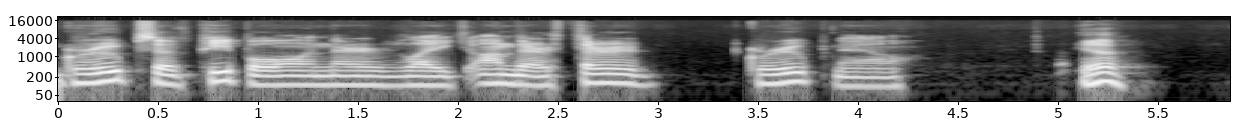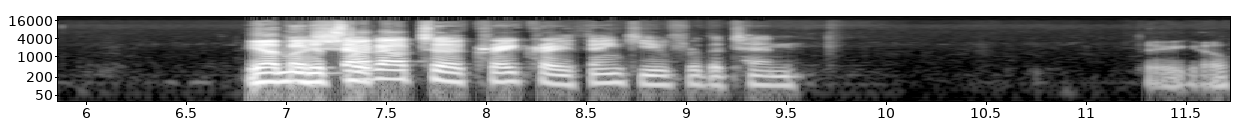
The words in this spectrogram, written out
groups of people, and they're like on their third group now. Yeah. Yeah. I mean, shout like, out to Cray Cray. Thank you for the 10. There you go.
